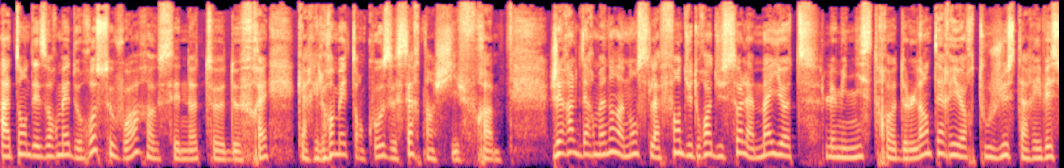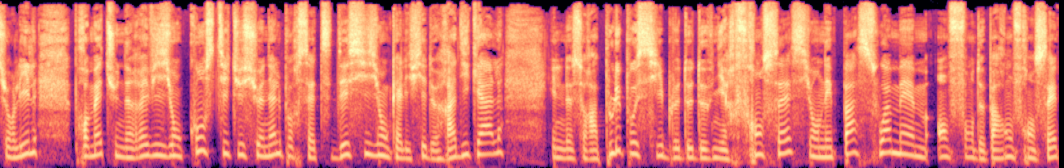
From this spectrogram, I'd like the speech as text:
attend désormais de recevoir ces notes de frais car il remet en cause certains chiffres. Gérald Darmanin annonce la fin du droit du sol à Mayotte. Le ministre de l'Intérieur, tout juste arrivé sur l'île, promet une révision constitutionnelle pour cette décision qualifiée de radicale. Il ne sera plus possible de devenir français si on n'est pas soi-même enfant de parents français.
